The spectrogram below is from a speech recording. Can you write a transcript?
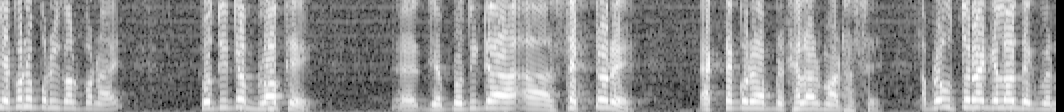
যে কোনো পরিকল্পনায় প্রতিটা ব্লকে যে প্রতিটা সেক্টরে একটা করে আপনার খেলার মাঠ আছে। আপনার উত্তরায় গেলেও দেখবেন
